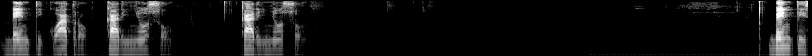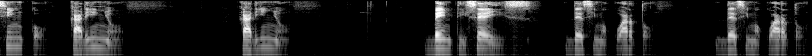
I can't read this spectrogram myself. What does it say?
24 cariñoso, cariñoso. Veinticinco, cariño, cariño. Veintiséis, decimocuarto, decimocuarto.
